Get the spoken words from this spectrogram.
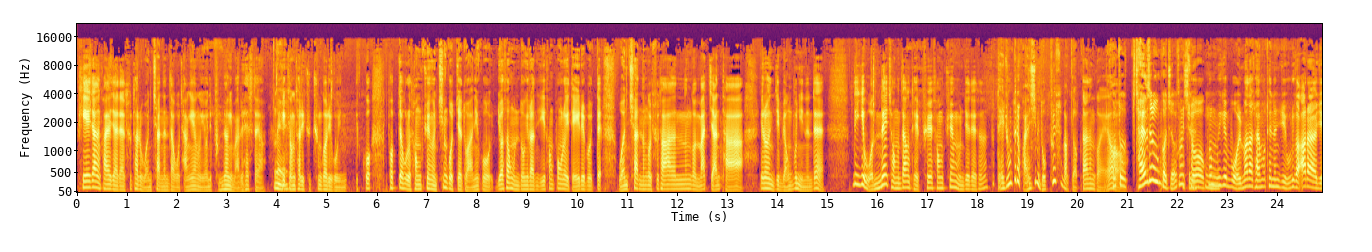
피해자는 가해자에 대한 수사를 원치 않는다고 장혜영 의원이 분명히 말을 했어요. 네. 이게 경찰이 주춤거리고 있- 있고 법적으로 성추행은 친고죄도 아니고 여성 운동이라든지 성폭력의 대의를 볼 때 원치 않는 걸 수사하는 건 맞지 않다. 이런 이제 명분이 있는데 근데 이게 원내 정당 대표의 성추행 문제에 대해서는 또 대중들의 관심이 높을 수밖에 없다는 거예요. 그것도 자연스러운 거죠. 사실. 그렇죠. 그럼 음. 이게 뭐 얼마나 잘못했는지 우리가 알아야지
